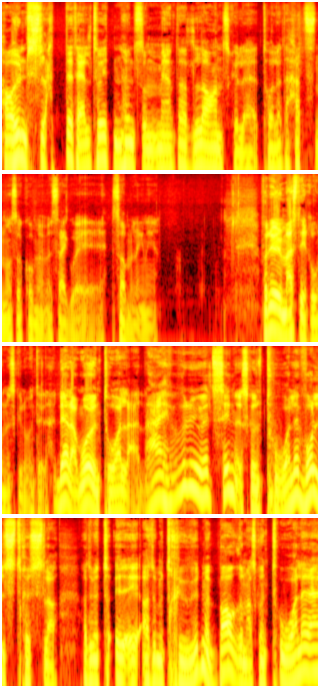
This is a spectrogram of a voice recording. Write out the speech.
Har hun slettet hele tweeten, hun som mente at LAN skulle tåle til hetsen, og så kom jeg med Segway-sammenligningen. For det er jo det mest ironiske noen til. Det der må hun tåle. Nei, det er jo helt sinnssykt. Skal hun tåle voldstrusler? At hun, er, er truet med barna? Skal hun tåle det?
